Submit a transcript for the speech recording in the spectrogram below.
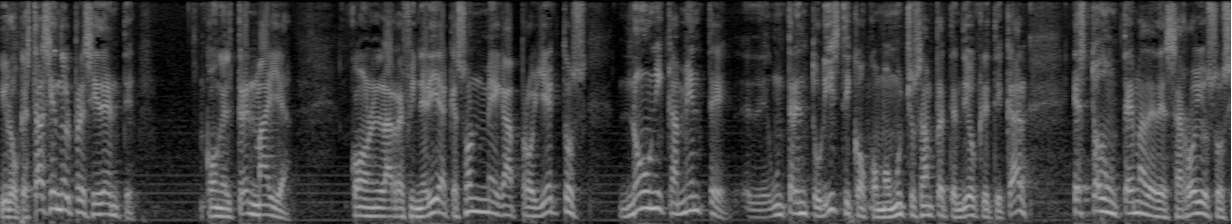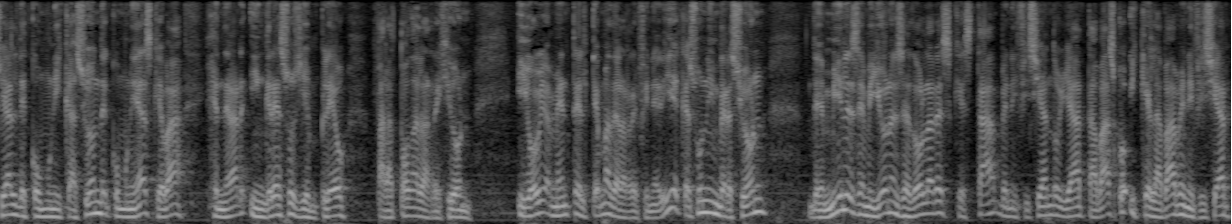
Y lo que está haciendo el presidente con el tren Maya, con la refinería, que son megaproyectos, no únicamente de un tren turístico, como muchos han pretendido criticar, es todo un tema de desarrollo social, de comunicación de comunidades que va a generar ingresos y empleo para toda la región. Y obviamente el tema de la refinería, que es una inversión de miles de millones de dólares que está beneficiando ya a Tabasco y que la va a beneficiar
